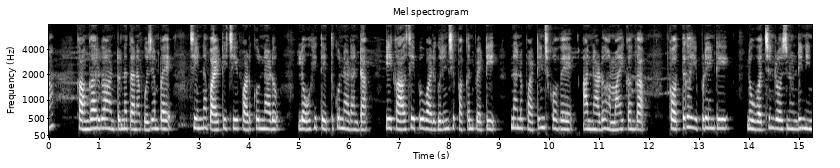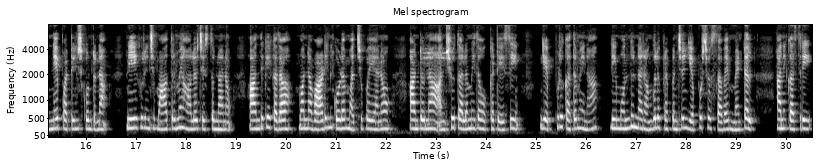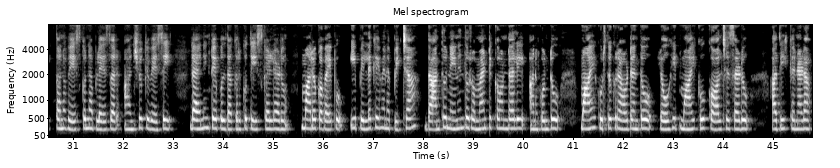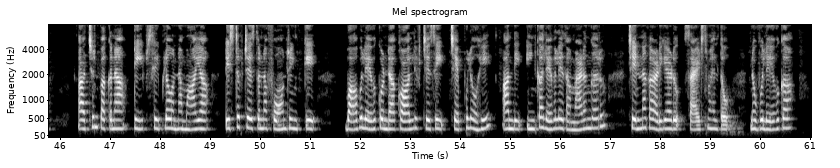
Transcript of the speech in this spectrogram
కంగారుగా అంటున్న తన భుజంపై చిన్న బయటిచ్చి పడుకున్నాడు. లోహిత్ ఎత్తుకున్నాడంట. ఈ కాసేపు వాడి గురించి పక్కన పెట్టి నన్ను పట్టించుకోవే అన్నాడు అమాయకంగా. కొత్తగా ఇప్పుడేంటి? నువ్వు వచ్చిన రోజు నుండి నిన్నే పట్టించుకుంటున్నా. నీ గురించి మాత్రమే ఆలోచిస్తున్నాను. అందుకే కదా మొన్న వాడిని కూడా మర్చిపోయాను అంటున్న అంశు తల మీద ఒక్కటేసి. ఎప్పుడు గతమేనా నీ ముందున్న రంగుల ప్రపంచం ఎప్పుడు చూస్తావే మెంటల్? అని కస్రి తను వేసుకున్న బ్లేజర్ అంశుకి వేసి డైనింగ్ టేబుల్ దగ్గరకు తీసుకెళ్ళాడు. మరొకవైపు ఈ పిల్లకేమైనా పిచ్చా? దాంతో నేనెందుకు రొమాంటిక్గా ఉండాలి అనుకుంటూ మాయ గుర్తుకు రావడంతో లోహిత్ మాయకు కాల్ చేశాడు. అది కెనడా. అర్జున్ పక్కన డీప్ స్లీప్లో ఉన్న మాయ డిస్టర్బ్ చేస్తున్న ఫోన్ రింగ్కి బాబు లేవకుండా కాల్ లిఫ్ట్ చేసి చెప్పు లోహి అంది. ఇంకా లేవలేదా మేడం గారు? చిన్నగా అడిగాడు సైడ్ స్మైల్తో. నువ్వు లేవుగా?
